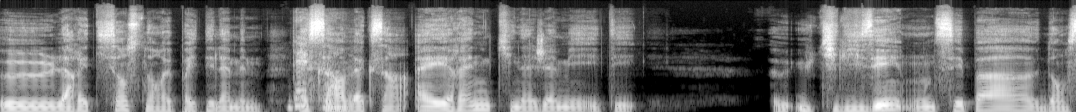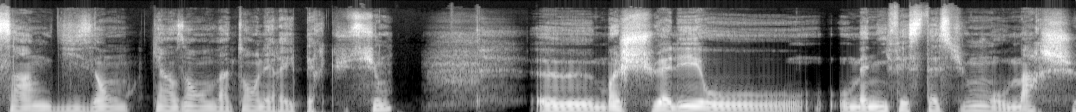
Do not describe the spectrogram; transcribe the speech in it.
euh, la réticence n'aurait pas été la même. C'est un vaccin ARN qui n'a jamais été euh, utilisé. On ne sait pas dans 5, 10 ans, 15 ans, 20 ans les répercussions. Euh, moi, je suis allé au- aux manifestations, aux marches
